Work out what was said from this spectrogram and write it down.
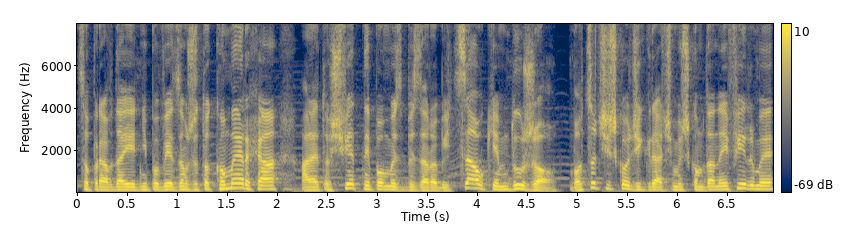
Co prawda jedni powiedzą, że to komercha, ale to świetny pomysł, by zarobić całkiem dużo. Bo co ci szkodzi grać myszką danej firmy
